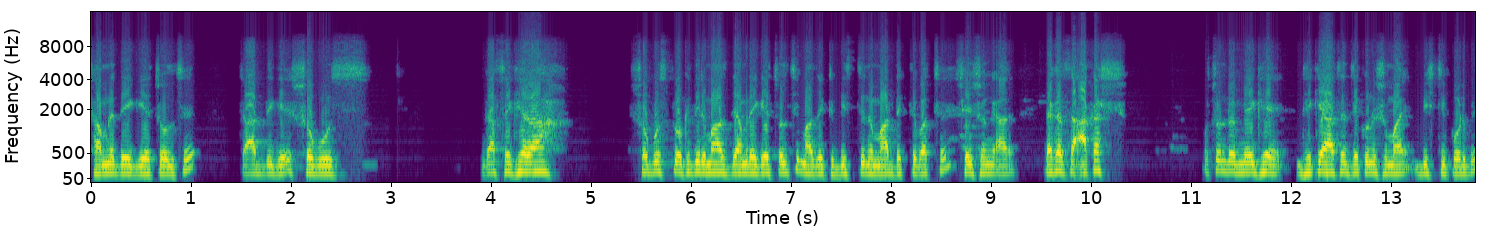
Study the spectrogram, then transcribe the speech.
সামনে দিয়ে গিয়ে চলছে। চারদিকে সবুজ গাছে ঘেরা, সবুজ প্রকৃতির মাঝ দিয়ে আমরা এগিয়ে চলছি। মাঝে একটি বিস্তীর্ণ মাঠ দেখতে পাচ্ছেন। সেই সঙ্গে দেখা যাচ্ছে আকাশ প্রচণ্ড মেঘে ঢেকে আছে, যে কোনো সময় বৃষ্টি পড়বে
